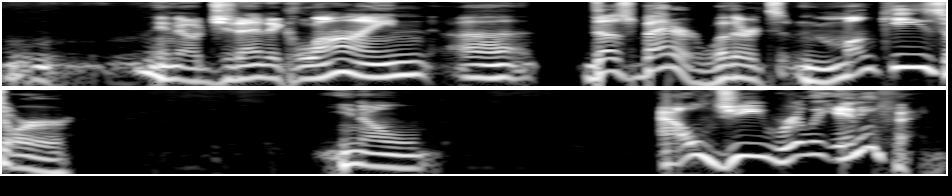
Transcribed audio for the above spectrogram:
you know genetic line uh, does better, whether it's monkeys or you know algae, really anything.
